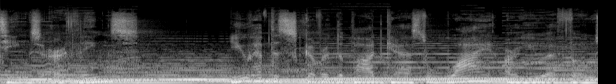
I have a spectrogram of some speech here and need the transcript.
Greetings, Earthlings. You have discovered the podcast Why Are UFOs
